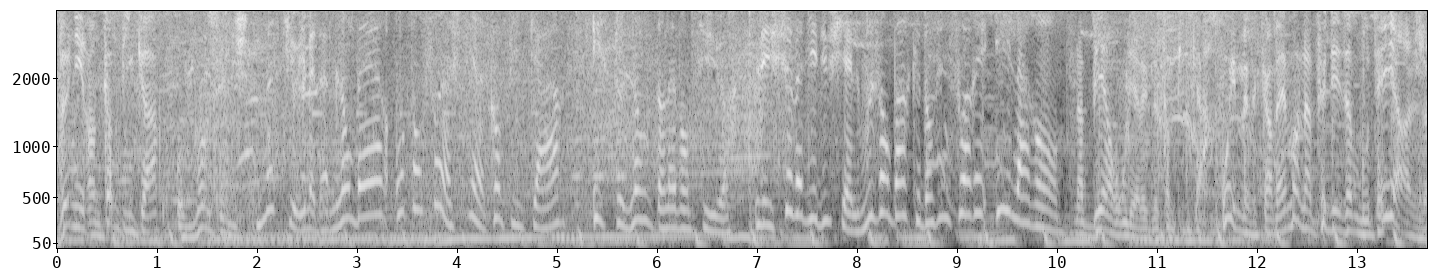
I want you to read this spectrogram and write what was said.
Venir en camping-car au Mont-Saint-Michel. Monsieur et Madame Lambert ont enfin acheté un camping-car et se lancent dans l'aventure. Les Chevaliers du Fiel vous embarquent dans une soirée hilarante. On a bien roulé avec le camping-car. Oui, mais quand même, on a fait des embouteillages.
